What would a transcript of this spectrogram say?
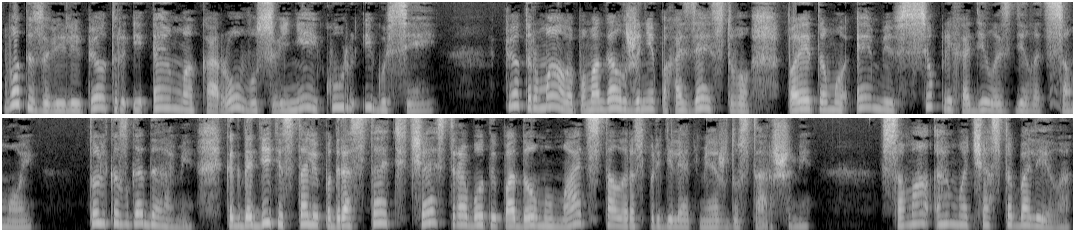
Вот и завели Петр и Эмма корову, свиней, кур и гусей. Петр мало помогал жене по хозяйству, поэтому Эмме все приходилось делать самой. Только с годами, когда дети стали подрастать, часть работы по дому мать стала распределять между старшими. Сама Эмма часто болела,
